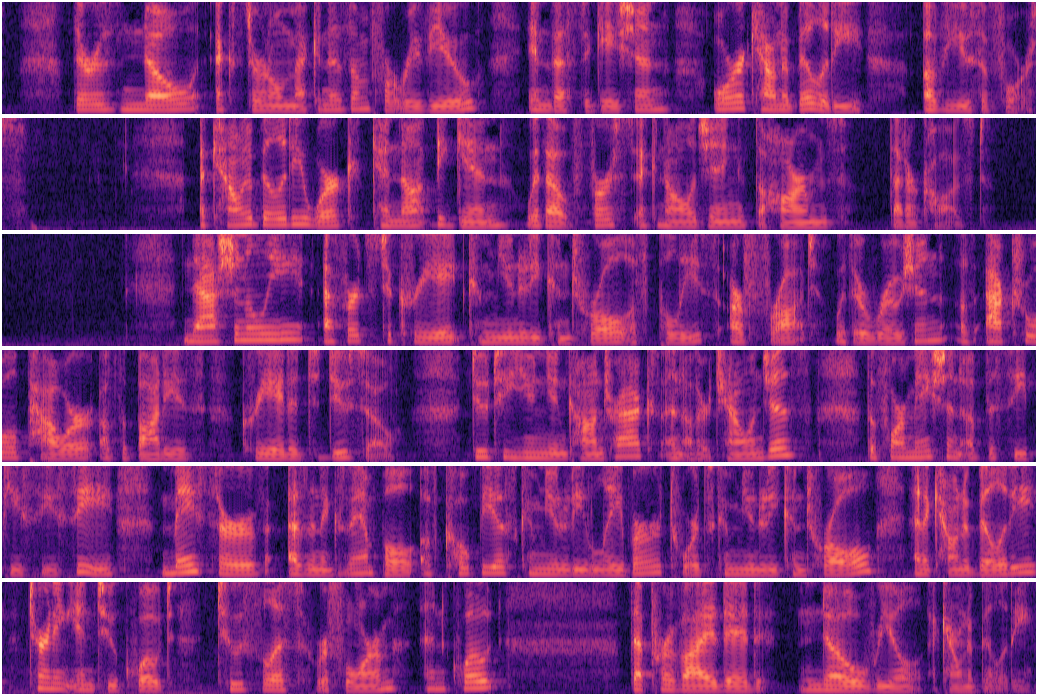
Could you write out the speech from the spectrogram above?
There is no external mechanism for review, investigation, or accountability of use of force. Accountability work cannot begin without first acknowledging the harms that are caused. Nationally, efforts to create community control of police are fraught with erosion of actual power of the bodies created to do so. Due to union contracts and other challenges, the formation of the CPCC may serve as an example of copious community labor towards community control and accountability, turning into, quote, toothless reform, end quote, that provided no real accountability.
